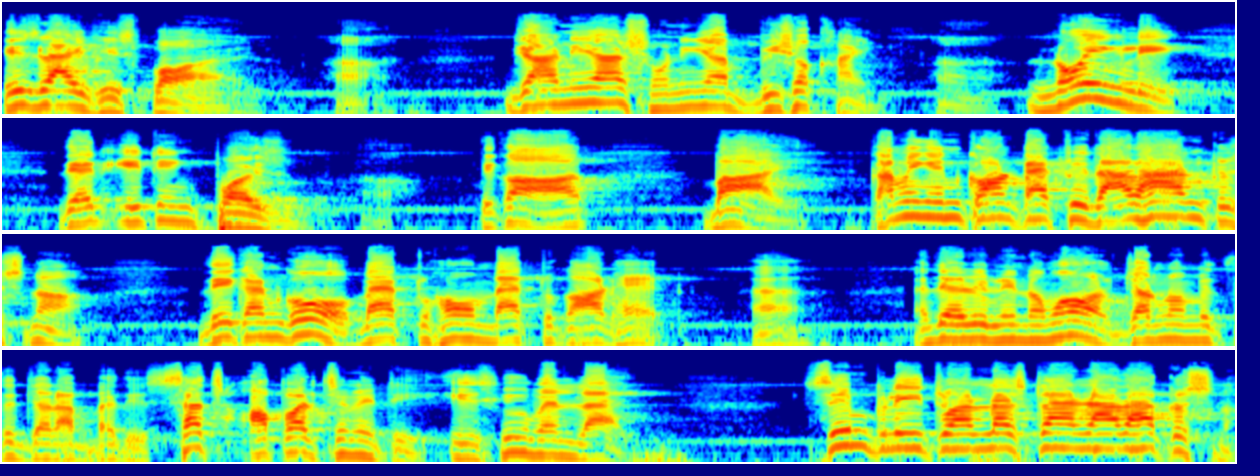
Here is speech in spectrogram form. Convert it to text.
his life is spoiled. Janiya, Sonia, Bishokhain. Knowingly, they are eating poison. Because by coming in contact with Radha and Krishna, they can go back to home, back to Godhead. And there will be no more Janma Mrityu Jarabhadi. Such opportunity is human life. Simply to understand Radha Krishna.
